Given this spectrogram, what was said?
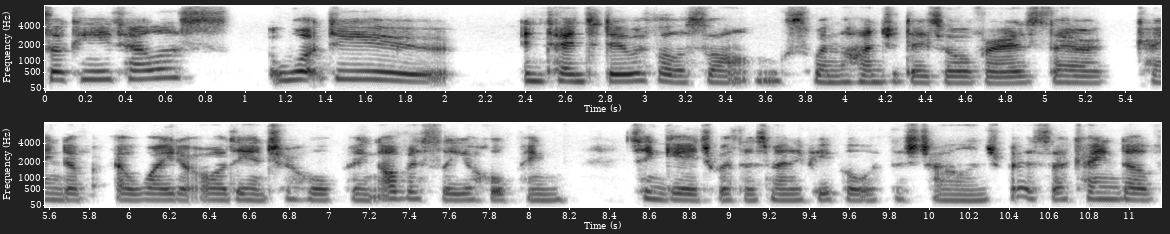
So, can you tell us what do you intend to do with all the songs when the hundred days over? Is there kind of a wider audience you're hoping? Obviously, you're hoping to engage with as many people with this challenge, but it's a kind of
